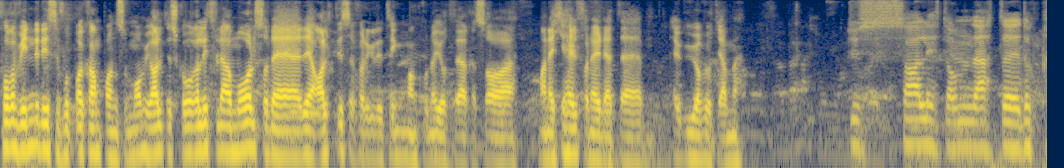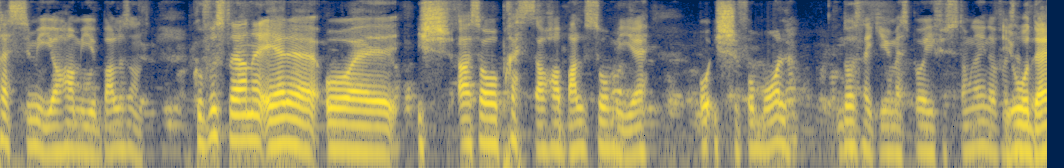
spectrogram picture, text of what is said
for å vinne disse fotballkampene så må vi alltid skåre litt flere mål, så det, det er alltid selvfølgelig ting man kunne gjort bedre. Så eh, man er ikke helt fornøyd at det er uavgjort hjemme. Du sa litt om det at eh, dere presser mye og har mye ball og sånt. Hvor frustrerende er det å, eh, ikke, altså, å presse og ha ball så mye og ikke få mål? Da snakker jeg mest på i første omgang. Da, Jo, det,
